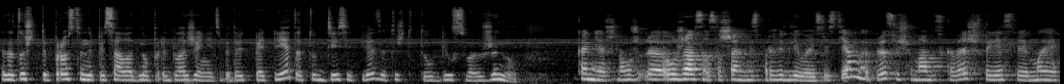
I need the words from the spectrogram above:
За то, что ты просто написал одно предложение, тебе дают 5 лет, а тут 10 лет за то, что ты убил свою жену. Конечно, уж, э, ужасно совершенно несправедливая система. И плюс еще надо сказать, что если мы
